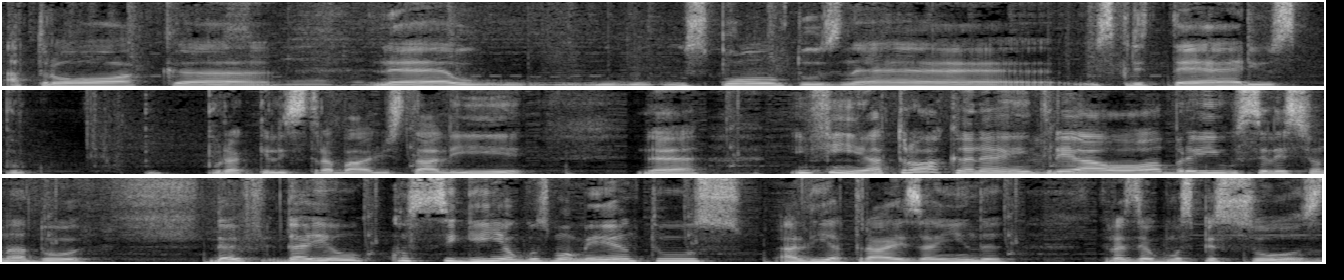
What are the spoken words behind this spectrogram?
a troca, né, o- o- os pontos, né, os critérios por, por aqueles trabalhos estar ali, né? Enfim, a troca, né, entre a obra e o selecionador. Daí, daí eu consegui em alguns momentos ali atrás ainda trazer algumas pessoas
